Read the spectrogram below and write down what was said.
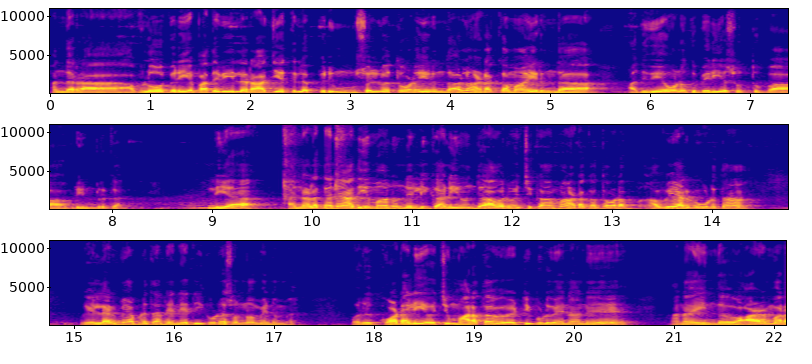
அந்த ரா அவ்வளோ பெரிய பதவியில் ராஜ்யத்தில் பெரும் செல்வத்தோடு இருந்தாலும் அடக்கமாக இருந்தா அதுவே உனக்கு பெரிய சொத்துப்பா அப்படின்னு இல்லையா? அதனால தானே அதிகமானும் நெல்லிக்காணியை வந்து அவர் வச்சுக்காம அடக்கத்தோட ஔவையாருக்கு கொடுத்தான். எல்லாருமே அப்படி தான் நேத்தி கூட சொன்னோமே நம்ம. ஒரு கோடலியை வச்சு மரத்தை வெட்டி போடுவேன் நான். ஆனால் இந்த வாழைமர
